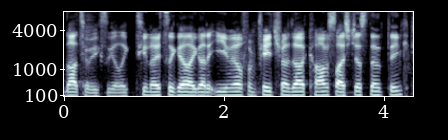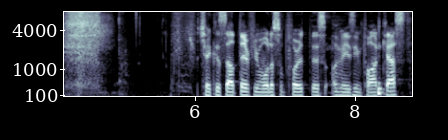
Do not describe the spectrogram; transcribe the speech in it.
not two weeks ago, like two nights ago. I got an email from Patreon.com/slash Just Don't Think. Check us out there if you want to support this amazing podcast.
